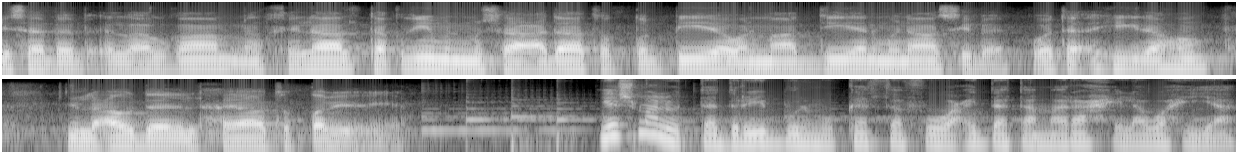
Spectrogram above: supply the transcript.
بسبب الألغام من خلال تقديم المساعدات الطبية والمادية المناسبة وتأهيلهم للعودة للحياة الطبيعية. يشمل التدريب المكثف عدة مراحل وهي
